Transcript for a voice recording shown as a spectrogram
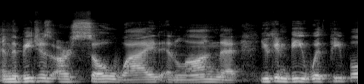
And the beaches are so wide and long that you can be with people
